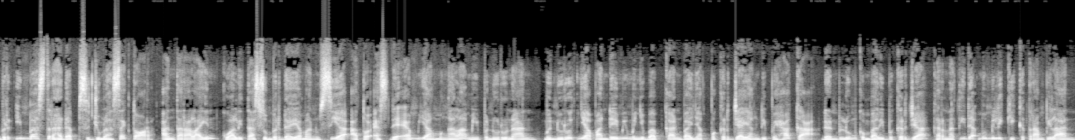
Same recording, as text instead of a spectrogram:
berimbas terhadap sejumlah sektor, antara lain kualitas sumber daya manusia atau SDM yang mengalami penurunan. Menurutnya pandemi menyebabkan banyak pekerja yang di PHK dan belum kembali bekerja karena tidak memiliki keterampilan.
